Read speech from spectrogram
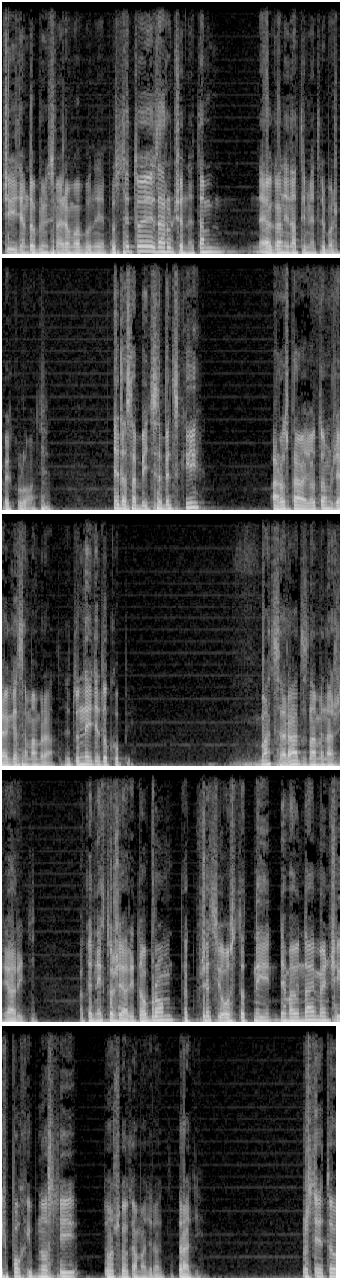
či idem dobrým smerom, alebo nie. Proste to je zaručené. Tam nejak ani nad tým netreba špekulovať. Nedá sa byť sebecký, a rozprávať o tom, že ak ja sa mám rád. To nejde dokopy. Mať sa rád znamená žiariť. A keď niekto žiari dobrom, tak všetci ostatní nemajú najmenších pochybností toho človeka mať rad, radi. Proste je to,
